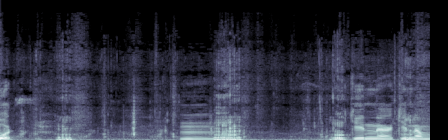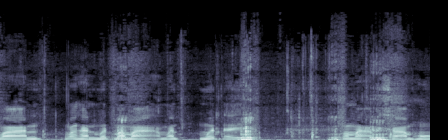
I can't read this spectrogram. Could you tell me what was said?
ูด อืม กินน่ะ กินน้ำหวานว่างหันมดมาหม่ามดมดไอ้มาหม่าไปสามห่อ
